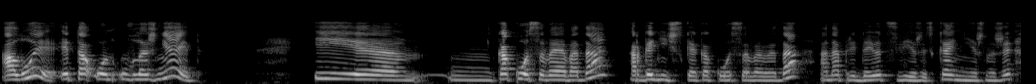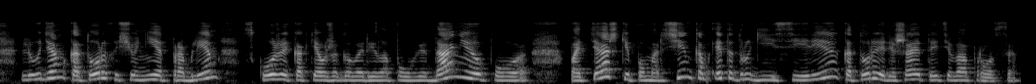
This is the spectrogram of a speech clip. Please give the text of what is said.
алоэ, это он увлажняет, и кокосовая вода, органическая кокосовая вода, она придает свежесть. Конечно же, людям, которых еще нет проблем с кожей, как я уже говорила, по увяданию, по подтяжке, по морщинкам. Это другие серии, которые решают эти вопросы.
